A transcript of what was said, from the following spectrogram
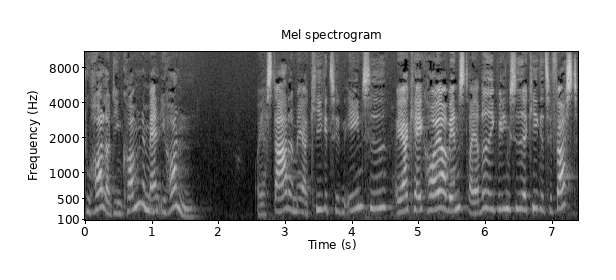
du holder din kommende mand i hånden. Og jeg starter med at kigge til den ene side, og jeg kan ikke højre og venstre, jeg ved ikke, hvilken side jeg kiggede til først.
